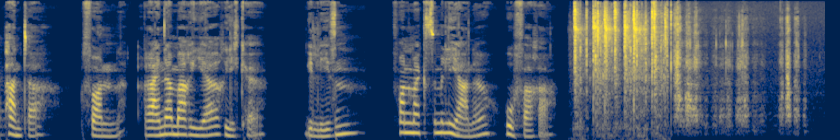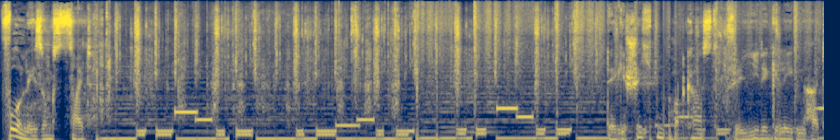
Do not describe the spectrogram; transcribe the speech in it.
Panther von Rainer Maria Rilke. Gelesen von Maximiliane Hoferer. Vorlesungszeit. Der Geschichten-Podcast für jede Gelegenheit.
